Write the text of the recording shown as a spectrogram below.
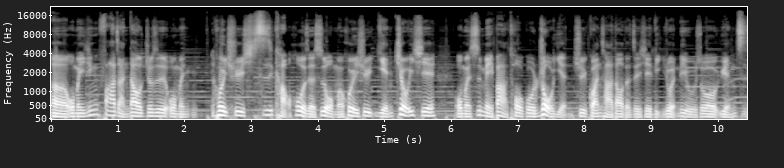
呃，我们已经发展到，就是我们会去思考，或者是我们会去研究一些我们是没办法透过肉眼去观察到的这些理论，例如说原子、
